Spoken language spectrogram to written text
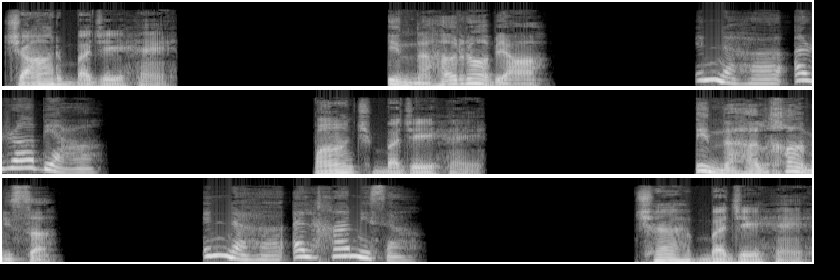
چار بجے ہیں۔ إنها الرابعة. إنها الرابعة. پانچ بجے ہیں۔ إنها الخامسة. إنها الخامسة छह बजे हैं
